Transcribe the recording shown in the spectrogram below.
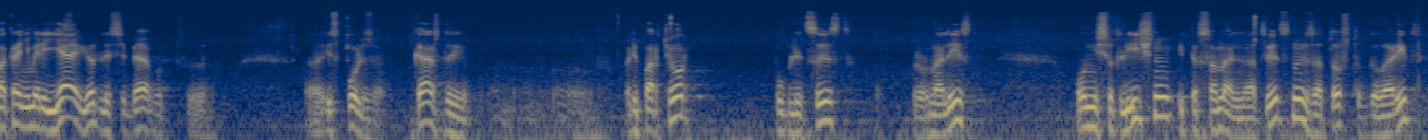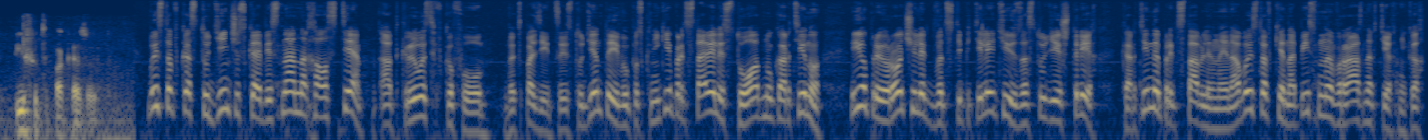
По крайней мере, я ее для себя вот, э, использую. Каждый э, репортер, публицист, журналист, он несет личную и персональную ответственность за то, что говорит, пишет и показывает. Выставка «Студенческая весна на холсте» открылась в КФУ. В экспозиции студенты и выпускники представили 101 картину. Ее приурочили к 25-летию за студией «Штрих». Картины, представленные на выставке, написаны в разных техниках.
